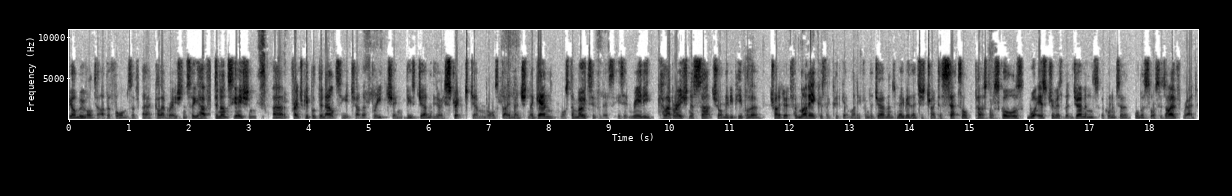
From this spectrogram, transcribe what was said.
We'll move on to other forms of uh, collaboration. So you have denunciation, uh, French people denouncing each other, breaching these German, these very strict German rules that I mentioned. Again, what's the motive for this? Is it really collaboration as such, or maybe people are trying to do it for money because they could get money from the Germans? Maybe they're just trying to settle personal scores. What is true is that Germans, according to all the sources I've read,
